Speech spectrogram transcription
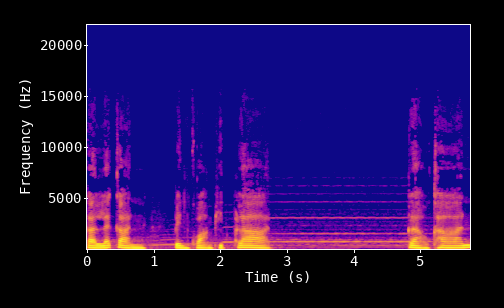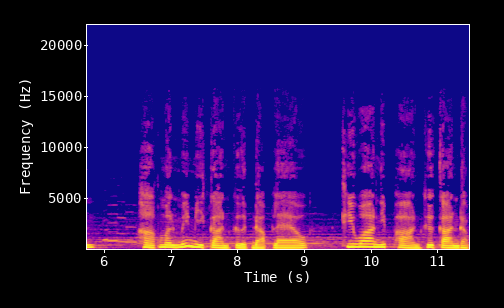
กันและกัน เป็นความผิดพลาด กล่าวค้าน หากมันไม่มีการเกิดดับแล้ว ที่ว่านิพพานคือการดับ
